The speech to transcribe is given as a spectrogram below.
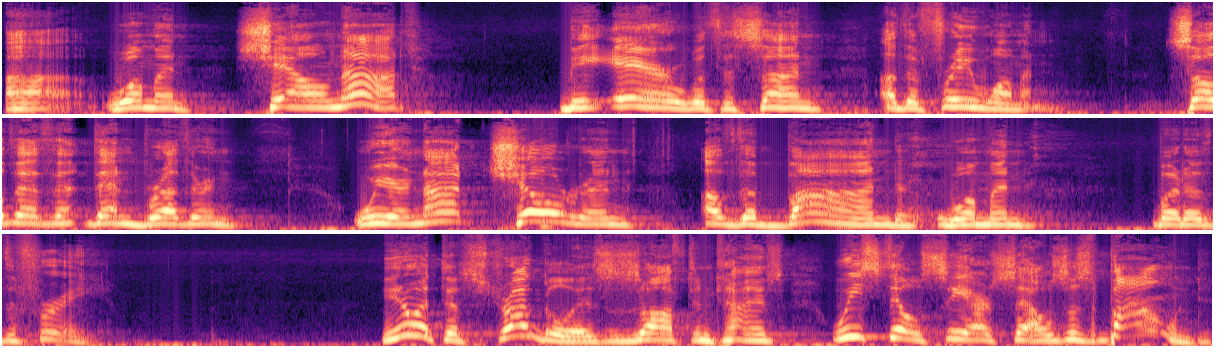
uh, woman shall not be heir with the son of the free woman. So that then, brethren, we are not children of the bond woman, but of the free. You know what the struggle is? Is oftentimes we still see ourselves as bound.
